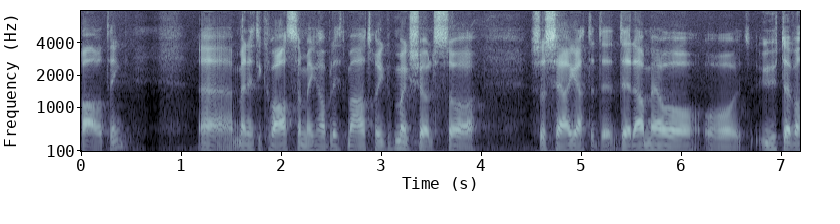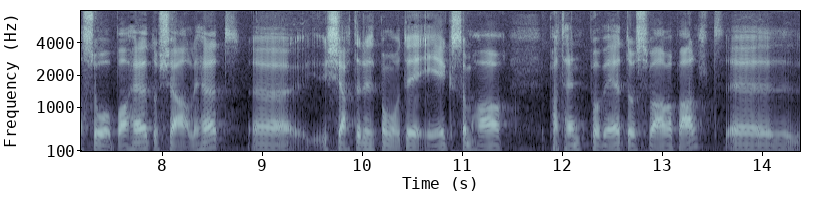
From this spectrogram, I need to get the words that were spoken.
rare ting. Eh, men etter hvert som jeg har blitt mer trygg på meg sjøl, så, så, ser jeg at det, det der med å, å, utøve sårbarhet og kjærlighet eh, Ikke at det på en måte er jeg som har patent på vettet og svaret på alt. Eh,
